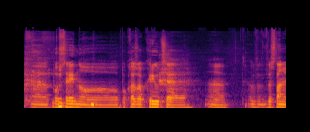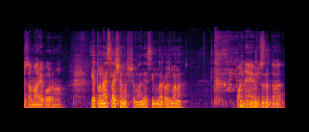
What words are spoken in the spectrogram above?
eh, posredno pokazal krivce eh, v, v stanju za Mariborno. Je to najslajše maščevanje Simona Rožmana? Pa ne, mislim, da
